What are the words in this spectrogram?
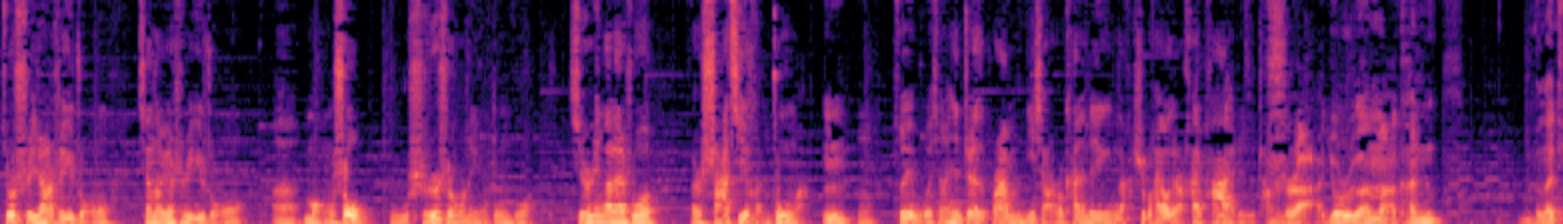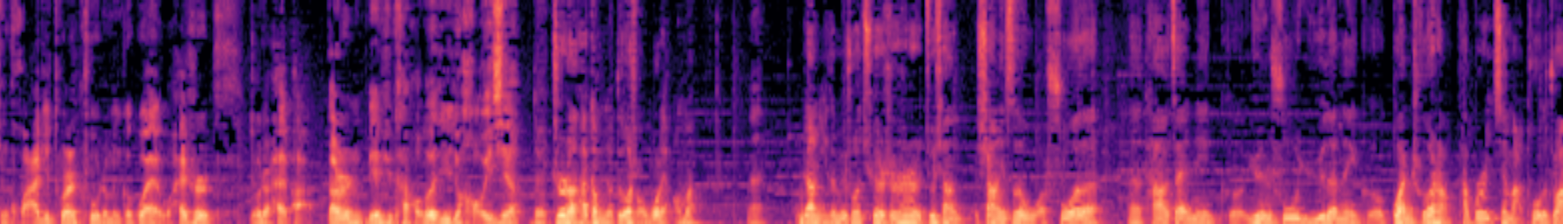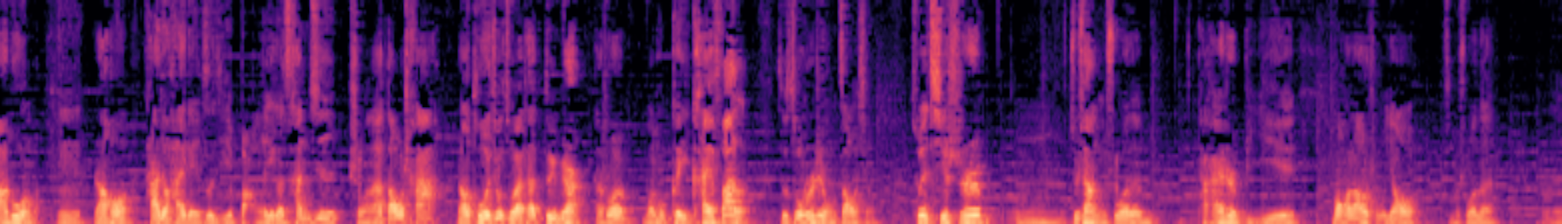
就实际上是一种相当于是一种呃猛兽捕食时候那种动作。其实应该来说，呃，杀气很重嘛。嗯，嗯，所以我相信 Jazz Prime，你小时候看见这个，应该是不是还有点害怕呀？这个场景是啊，幼儿园嘛，看着本来挺滑稽，突然出这么一个怪物，还是有点害怕。当然，连续看好多集就好一些。对，知道他根本就得手不了嘛。嗯，让你这么一说，确实是就像上一次我说的，呃，他在那个运输鱼的那个罐车上，他不是先把兔子抓住了嘛？嗯，然后他就还给自己绑了一个餐巾，手拿刀叉，然后兔子就坐在他对面，他说我们可以开饭了，就做出这种造型。所以其实，嗯，就像你说的，它还是比猫和老鼠要怎么说呢？呃，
